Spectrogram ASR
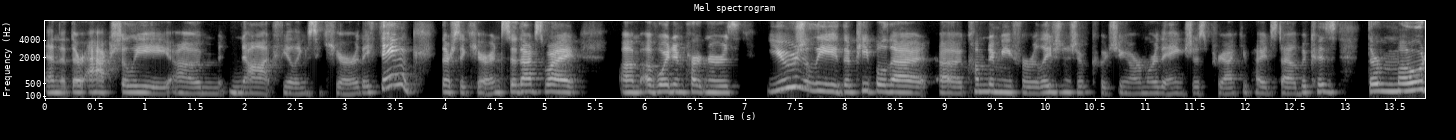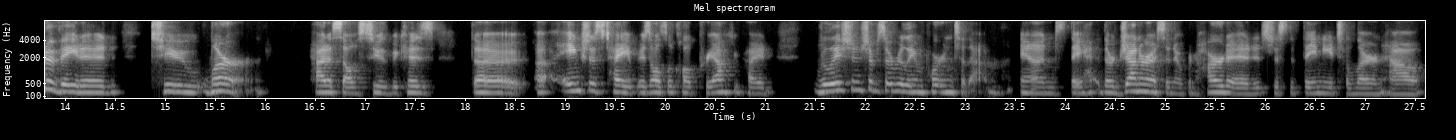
and that they're actually um, not feeling secure. They think they're secure. And so that's why um, avoidant partners, usually the people that uh, come to me for relationship coaching are more the anxious, preoccupied style because they're motivated to learn how to self soothe because the uh, anxious type is also called preoccupied relationships are really important to them and they they're generous and open-hearted. It's just that they need to learn how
